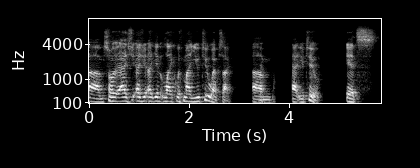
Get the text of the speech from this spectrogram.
um, so as you, as you, uh, you know, like with my U2 website um, yeah. at U2, it's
